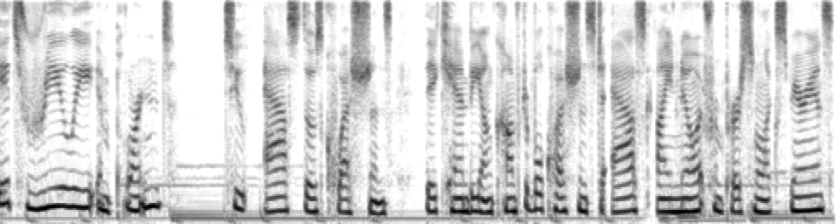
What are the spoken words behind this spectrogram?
It's really important to ask those questions. They can be uncomfortable questions to ask. I know it from personal experience,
